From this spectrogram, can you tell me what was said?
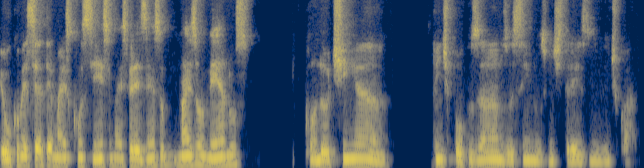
eu comecei a ter mais consciência, mais presença, mais ou menos quando eu tinha 20 e poucos anos, assim, nos 23, nos 24.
